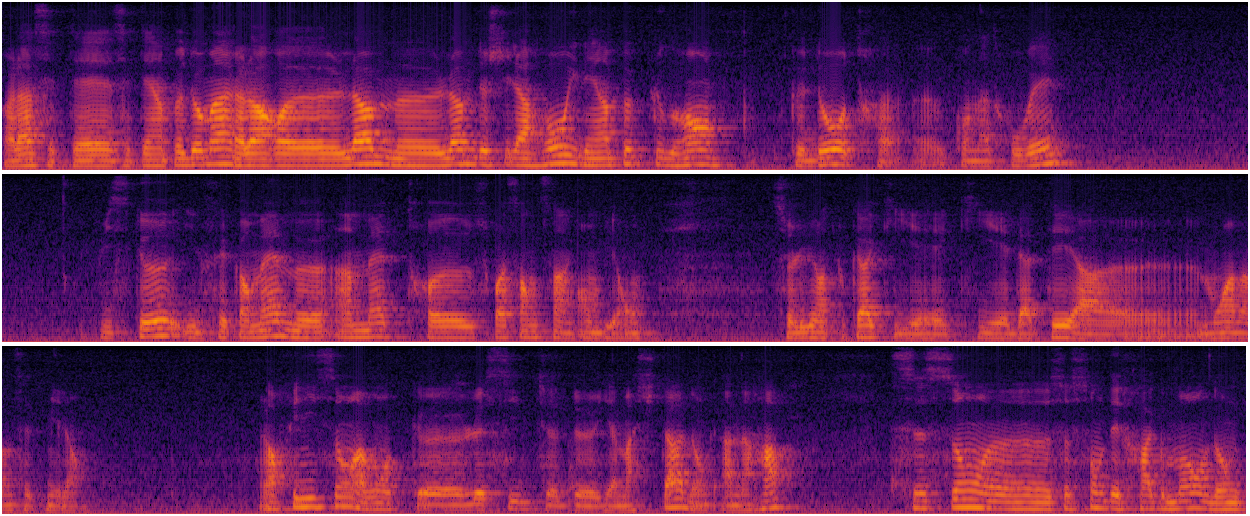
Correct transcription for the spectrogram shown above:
voilà, c'était un peu dommage. Alors l'homme l'homme de Shilaro, il est un peu plus grand que d'autres euh, qu'on a trouvés, puisqu'il fait quand même 1m65 euh, environ. Celui en tout cas qui est, qui est daté à euh, moins 27 000 ans. Alors finissons avant que le site de Yamashita, donc Anaha, ce sont, sont des fragments donc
